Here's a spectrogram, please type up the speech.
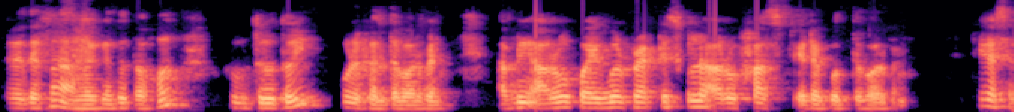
তাহলে দেখুন, আমরা কিন্তু তখন খুব দ্রুতই করে ফেলতে পারবেন। আপনি আরও কয়েকবার প্র্যাকটিস করলে আরও ফাস্ট এটা করতে পারবেন। ঠিক আছে?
